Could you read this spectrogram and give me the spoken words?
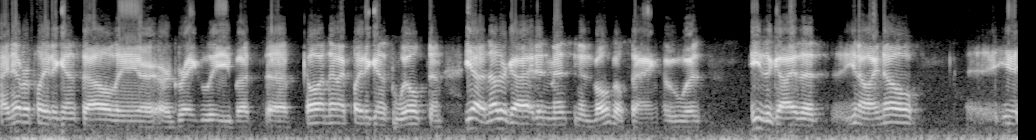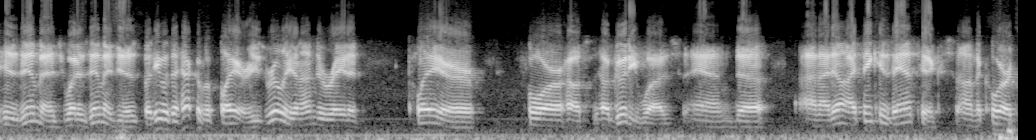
I never played against Ali or, or Greg Lee, but uh, oh, and then I played against Wilt and yeah, another guy I didn't mention is Vogelsang, who was he's a guy that you know I know uh, his image, what his image is, but he was a heck of a player. He's really an underrated player for how how good he was, and uh, and I don't. I think his antics on the court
